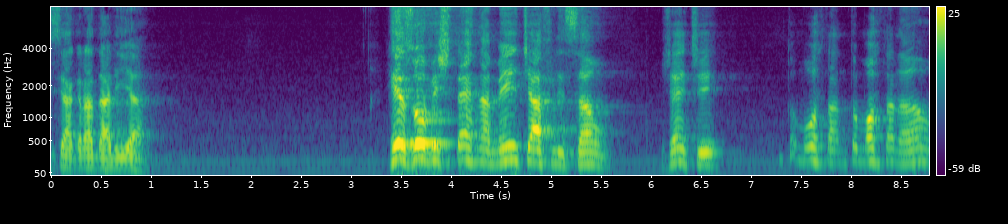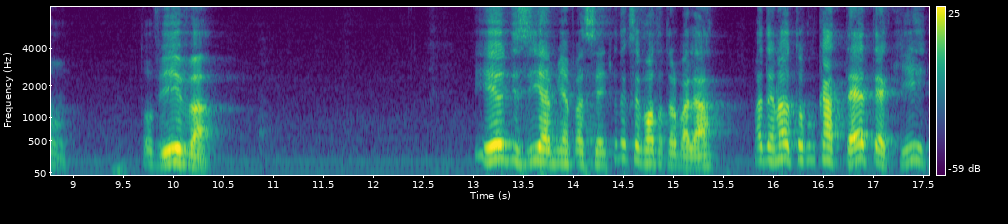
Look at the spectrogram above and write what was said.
se agradaria. Resolva externamente a aflição. Gente, não estou morta, não estou morta não. Estou viva. E eu dizia à minha paciente, quando é que você volta a trabalhar? Adenal, eu estou com catete aqui.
